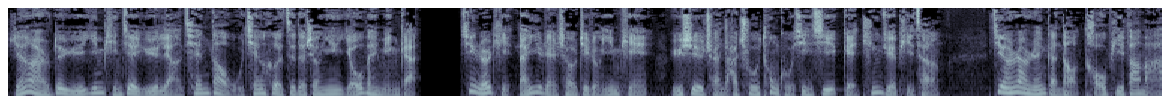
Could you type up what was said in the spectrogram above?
人耳对于音频介于两千到五千赫兹的声音尤为敏感，杏仁体难以忍受这种音频，于是传达出痛苦信息给听觉皮层，进而让人感到头皮发麻，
